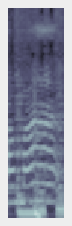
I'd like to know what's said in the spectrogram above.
my mind.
